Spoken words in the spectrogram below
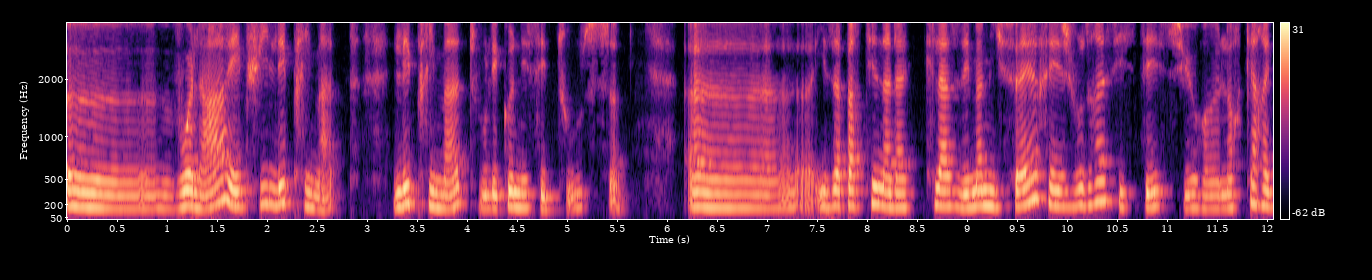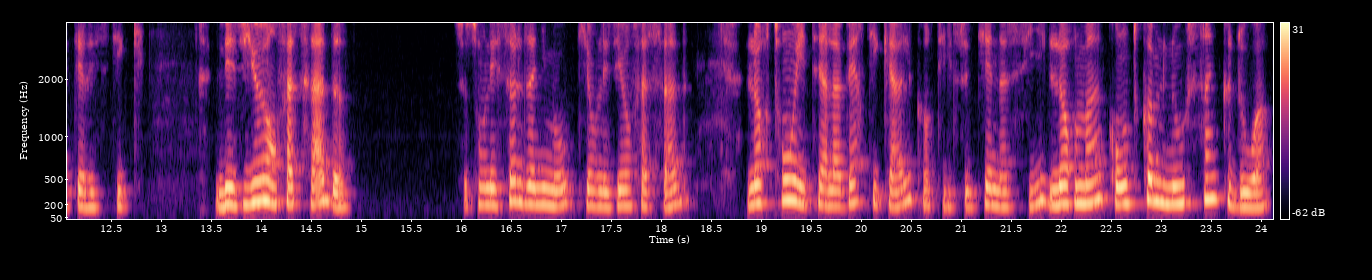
euh, voilà, et puis les primates. Les primates, vous les connaissez tous. Euh, ils appartiennent à la classe des mammifères et je voudrais insister sur euh, leurs caractéristiques. Les yeux en façade, ce sont les seuls animaux qui ont les yeux en façade. Leur tronc était à la verticale quand ils se tiennent assis. Leurs mains comptent comme nous cinq doigts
